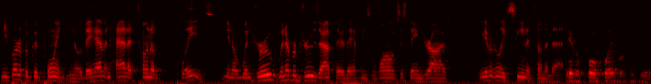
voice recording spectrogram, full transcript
And he brought up a good point. You know, they haven't had a ton of plays. You know, when Drew, whenever Drew's out there, they have these long sustained drives. We haven't really seen a ton of that. You have a full playbook with Drew.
